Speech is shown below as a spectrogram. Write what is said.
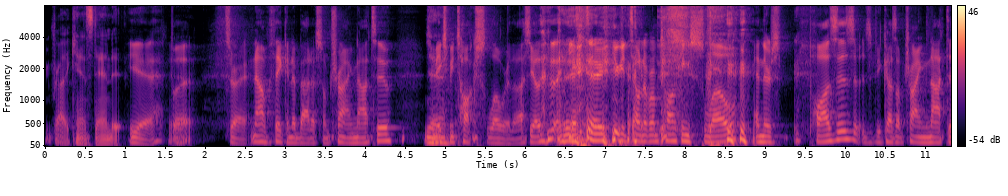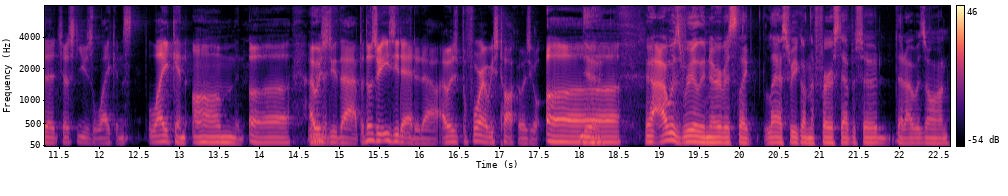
you probably can't stand it. yeah, but it's all right. Now I'm thinking about it, so I'm trying not to. It Yeah. makes me talk slower though. That's the other thing. you can tell whenever I'm talking slow and there's pauses, it's because I'm trying not to just use like and like and um and uh. I always do that, but those are easy to edit out. I was before I always talk, I always go uh. Yeah. Yeah, I was really nervous like last week on the first episode that I was on,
